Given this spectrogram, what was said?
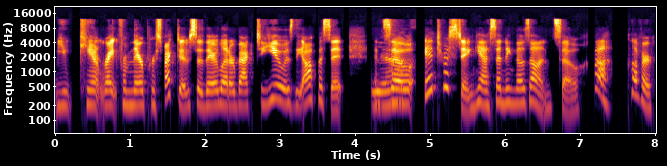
you can't write from their perspective. So their letter back to you is the opposite. And yeah. so interesting. Yeah, sending those on. So ah, clever.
